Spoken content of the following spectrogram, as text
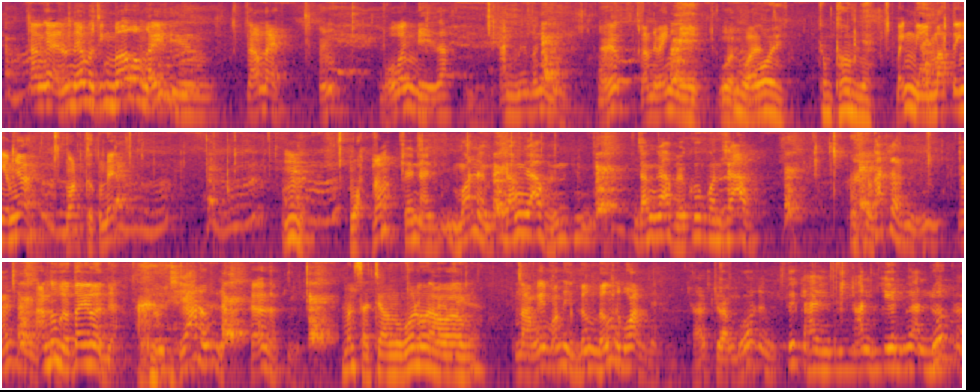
Ăn cái này nếu mà dính mỡ bông ấy thì làm này. Ừ. bố bánh mì ra. Ăn với bánh mì. Đấy ăn cái bánh mì. Ui ui Ôi trông thơm nhỉ. Bánh mì mật anh em nhá. Ngon cực luôn đấy. Ừ, ngọt lắm. Cái này món này đáng giá phải đáng giá phải có con dao. Cắt ra đấy. Ăn đúng kiểu tây luôn nhỉ? Tôi xé đâu là là Món sở trường của bố luôn nào, là gì làm cái món gì nướng nướng cho bố ăn nhỉ? Ở trường bố thích hay ăn chiên với ăn nước là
